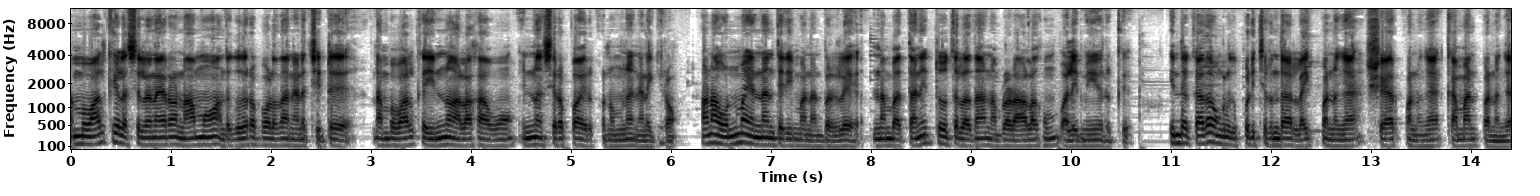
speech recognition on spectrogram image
நம்ம வாழ்க்கையில் சில நேரம் நாமும் அந்த குதிரை போல தான் நினச்சிட்டு நம்ம வாழ்க்கை இன்னும் அழகாகவும் இன்னும் சிறப்பாக இருக்கணும்னு நினைக்கிறோம். ஆனால் உண்மை என்னன்னு தெரியுமா நண்பர்களே? நம்ம தனித்துவத்தில் தான் நம்மளோட அழகும் வலிமையும் இருக்குது இந்த கதை உங்களுக்கு பிடிச்சிருந்தா லைக் பண்ணுங்க ஷேர் பண்ணுங்க கமெண்ட் பண்ணுங்க.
